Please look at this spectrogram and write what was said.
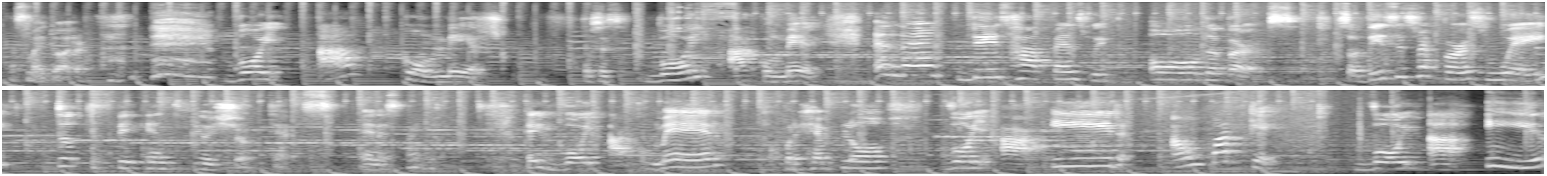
That's my daughter. voy a comer. Entonces, voy a comer. And then this happens with all the verbs. So this is the first way to speak in future tense en español. Okay, voy a comer, por ejemplo, voy a ir a un parque. Voy a ir,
